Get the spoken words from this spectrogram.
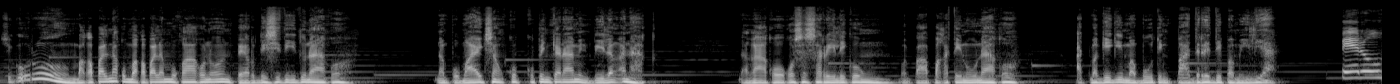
Siguro makapal na kung makapal ang mukha ko noon pero desidido na ako. Nang pumayag siyang kupkupin ka namin bilang anak, Nangako ko sa sarili kong magpapakatinuna ako at magiging mabuting padre de pamilya. Pero,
